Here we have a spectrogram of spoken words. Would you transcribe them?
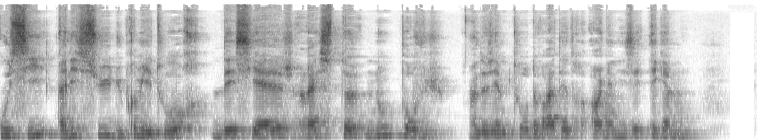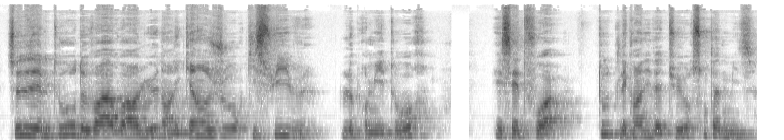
ou si, à l'issue du premier tour, des sièges restent non pourvus. Un deuxième tour devra être organisé également. Ce deuxième tour devra avoir lieu dans les 15 jours qui suivent le premier tour, et cette fois, toutes les candidatures sont admises.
